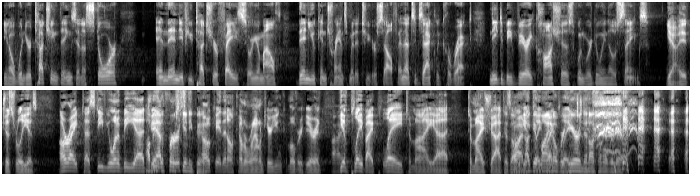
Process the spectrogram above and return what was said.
you know, when you're touching things in a store, and then if you touch your face or your mouth, then you can transmit it to yourself. And that's exactly correct. Need to be very cautious when we're doing those things. Yeah, it just really is. All right, uh, Steve, you want to be uh, I'll be the first guinea pig. Okay, then I'll come around here. You can come over here and give play by play to my uh, to my shot. As I'll All right, give I'll get mine over here, and then I'll come over there.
